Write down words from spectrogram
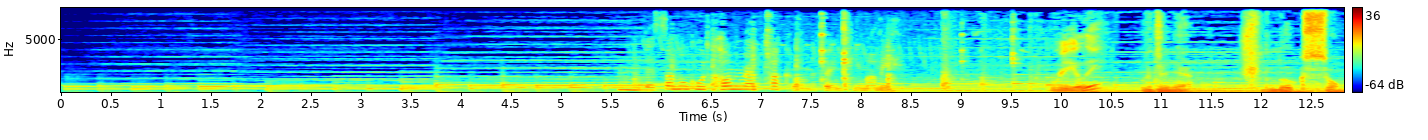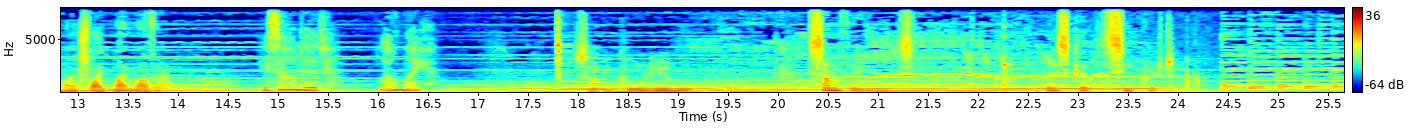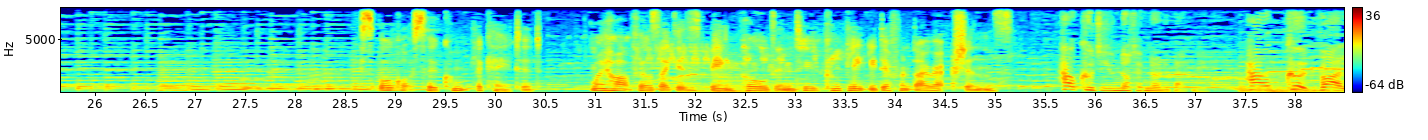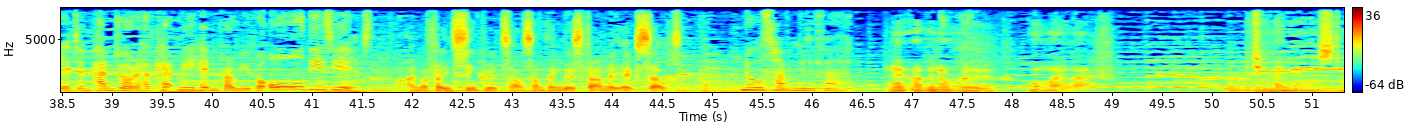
Hmm, there's someone called Conrad Tucker on the phone to you, Mummy. Really? Virginia, she looks so much like my mother. He sounded lonely. So he called you. Some things are best kept secret. It's all got so complicated. My heart feels like it's being pulled into completely different directions. How could you not have known about me? How could Violet and Pandora have kept me hidden from you for all these years? I'm afraid secrets are something this family excels in. Noel's having an affair. You know, I've been a rogue all my life. But you make me want to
